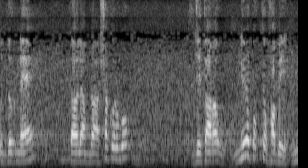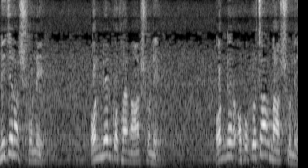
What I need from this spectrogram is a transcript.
উদ্যোগ নেয়, তাহলে আমরা আশা করব যে তারাও নিরপেক্ষভাবে নিজেরা শোনে, অন্যের কথা না শুনে, অন্যের অপপ্রচার না শুনে,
